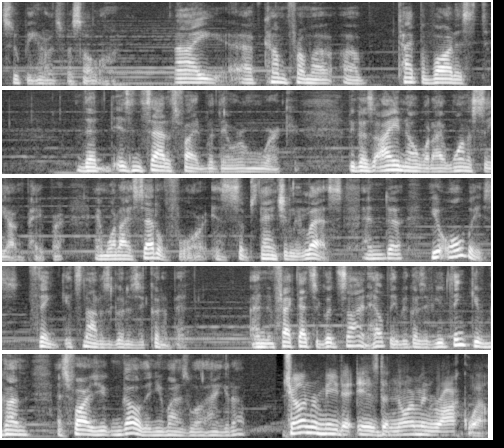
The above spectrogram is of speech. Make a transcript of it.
superheroes for so long. I have come from a, a type of artist that isn't satisfied with their own work because I know what I want to see on paper and what I settle for is substantially less. And uh, you always think it's not as good as it could have been. And in fact, that's a good sign, healthy, because if you think you've gone as far as you can go, then you might as well hang it up. John Romita is the Norman Rockwell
